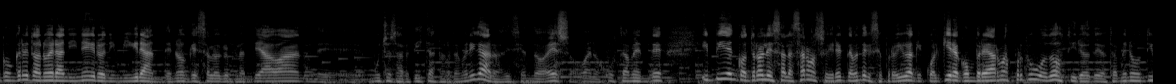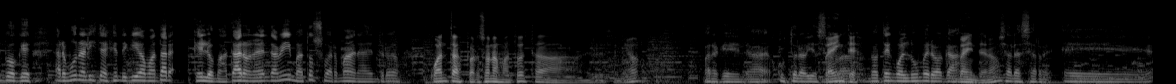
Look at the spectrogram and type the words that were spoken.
concreto no era ni negro ni inmigrante, ¿no? que es algo que planteaban de muchos artistas norteamericanos, diciendo eso, bueno, justamente. Y piden controles a las armas o directamente que se prohíba que cualquiera compre armas, porque hubo dos tiroteos. También hubo un tipo que armó una lista de gente que iba a matar, que lo mataron a él también, y mató a su hermana dentro, ¿Cuántas personas mató esta, ese señor? para que la- justo lo había cerrado. 20. No tengo el número acá. 20, ¿no? Ya la cerré. Eh,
